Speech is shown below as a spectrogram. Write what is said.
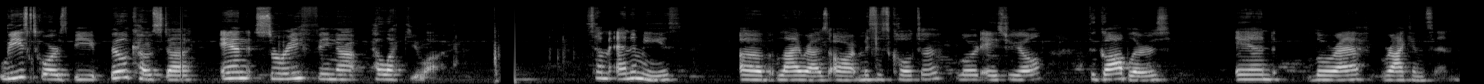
Lee Scoresby, Bill Costa, and Serafina Pekkala. Some enemies of Lyra's are Mrs. Coulter, Lord Asriel, the Gobblers, and Laura Rackinson.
